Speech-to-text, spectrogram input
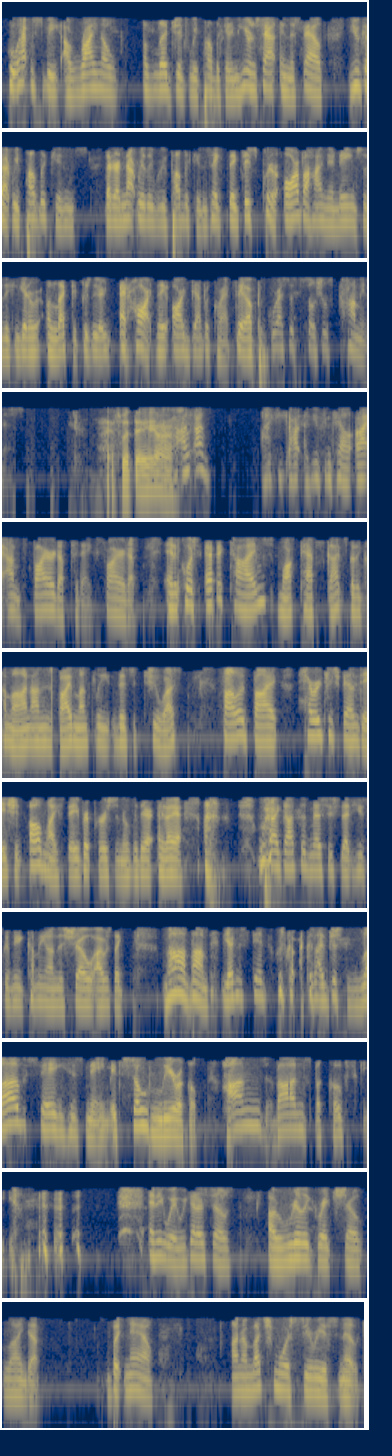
who happens to be a rhino alleged Republican. And here in, South, in the South, you got Republicans that are not really Republicans. They they just put an R behind their name so they can get elected because they at heart they are Democrats. They are progressive socialist communists. That's what they are. I, I'm I, I, you can tell I, I'm fired up today, fired up. And of course, Epoch Times, Mark Tapscott's going to come on on his bi-monthly visit to us, followed by Heritage Foundation. Oh, my favorite person over there. And I, when I got the message that he's going to be coming on the show, I was like, Mom, Mom, you understand who's coming? Because I just love saying his name. It's so lyrical. Hans von Spakovsky. anyway, we got ourselves a really great show lined up. But now, on a much more serious note,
